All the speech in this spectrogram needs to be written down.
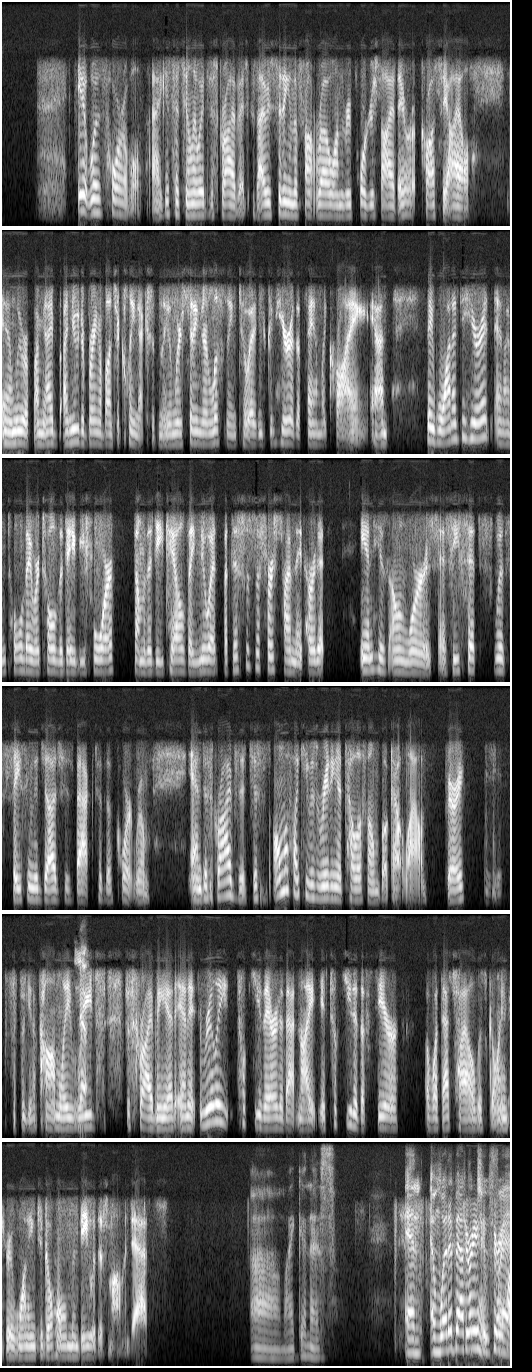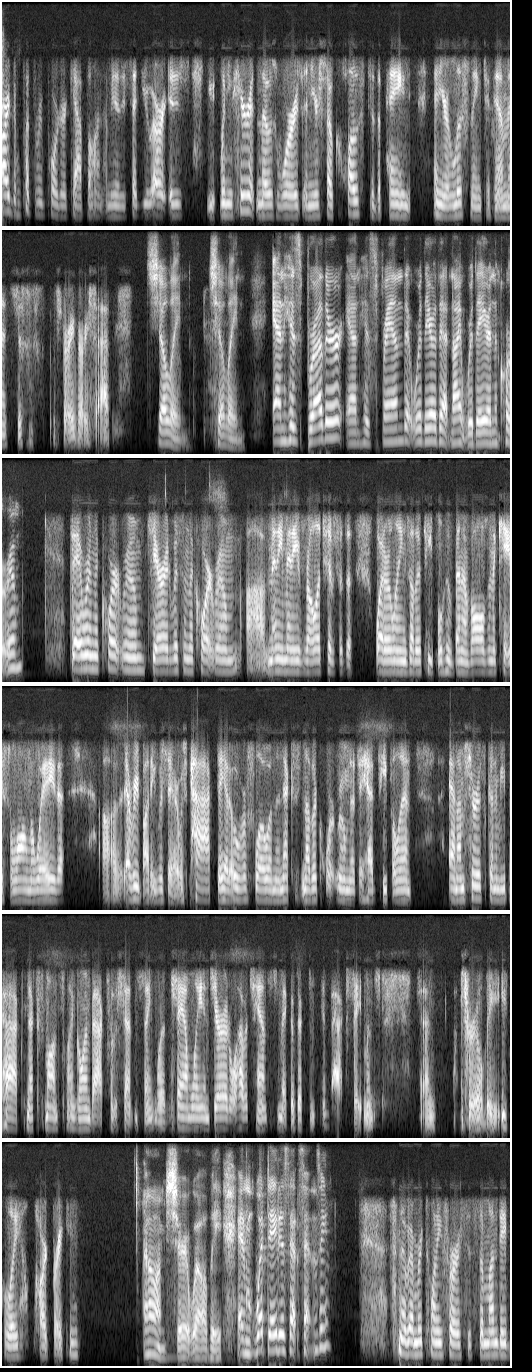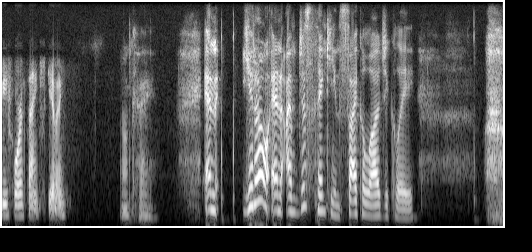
it was horrible. I guess that's the only way to describe it because I was sitting in the front row on the reporter side. They were across the aisle. And we were, I mean, I, I knew to bring a bunch of Kleenex with me and we were sitting there listening to it and you could hear the family crying and they wanted to hear it and I'm told they were told the day before some of the details. They knew it, but this was the first time they'd heard it in his own words as he sits with facing the judge, his back to the courtroom and describes it just almost like he was reading a telephone book out loud. Very mm-hmm. You know, calmly no. reads describing it, and it really took you there to that night. It took you to the fear of what that child was going through, wanting to go home and be with his mom and dad. Oh my goodness! And and what about it's very, the two It's very hard to put the reporter cap on. I mean, as I said, you are it is you, when you hear it in those words, and you're so close to the pain, and you're listening to him. It's just it's very very sad. Chilling chilling. And his brother and his friend that were there that night, were they in the courtroom? They were in the courtroom. Jared was in the courtroom. Uh, many, many relatives of the Wetterlings, other people who've been involved in the case along the way. The, uh, everybody was there. It was packed. They had overflow in the next another courtroom that they had people in. And I'm sure it's going to be packed next month when I'm going back for the sentencing, where the family and Jared will have a chance to make a victim impact statements. And I'm sure it'll be equally heartbreaking. Oh, I'm sure it will be. And what date is that sentencing? It's November 21st. It's the Monday before Thanksgiving. Okay. And, you know, and I'm just thinking psychologically,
